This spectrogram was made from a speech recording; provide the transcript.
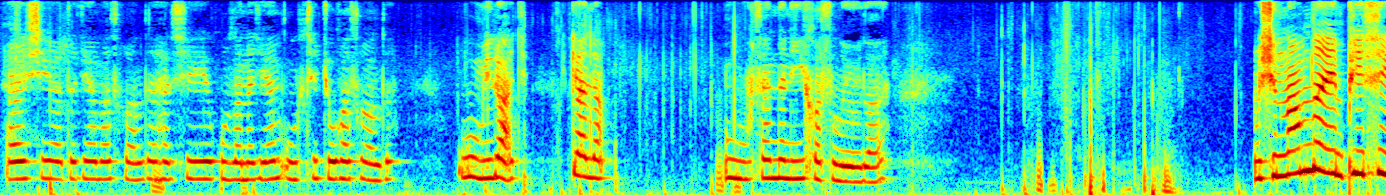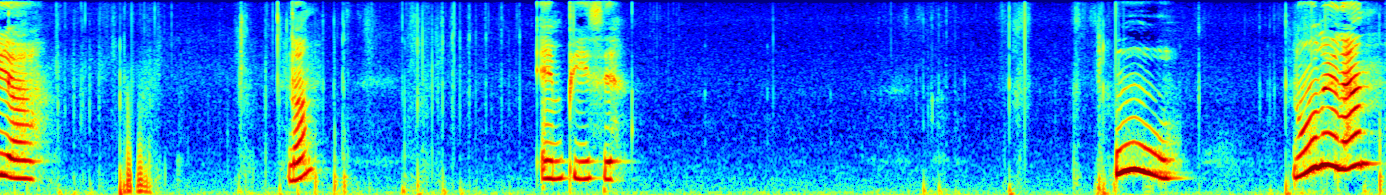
Her şeyi atacağım az kaldı. Her şeyi kullanacağım. Ulti çok az kaldı. Uuu Miraç. Gel lan. Uuu senden iyi kasılıyor la. Işınlam da NPC ya. Lan. NPC. Oo. Ne oluyor lan?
